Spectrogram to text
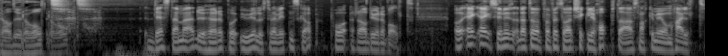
Radio Revolt. Det stemmer. Du hører på Uillustrert vitenskap på Radio Revolt. Og jeg, jeg synes, Dette var et skikkelig hopp. da Her snakker vi om helt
